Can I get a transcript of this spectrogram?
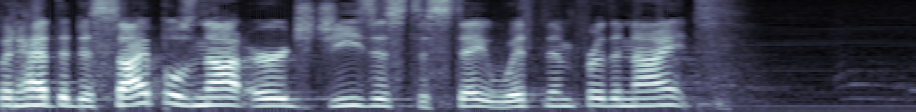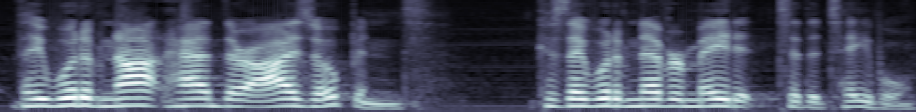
But had the disciples not urged Jesus to stay with them for the night, they would have not had their eyes opened because they would have never made it to the table.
